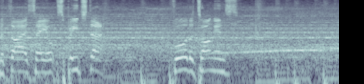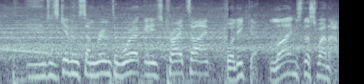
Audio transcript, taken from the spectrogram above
Matthias Hale, speedster for the Tongans. And just give him some room to work in his try time. Olika lines this one up.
